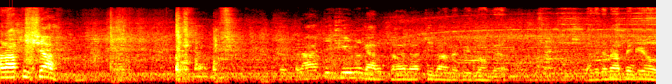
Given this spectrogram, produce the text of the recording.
Parati siya. Parati kilo lang. Saka natin lalagay mamaya. Balikan natin kayo.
